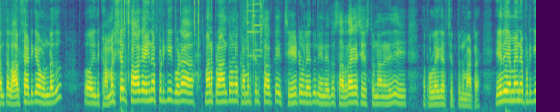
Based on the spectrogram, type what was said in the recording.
అంత లాభసాటిగా ఉండదు. ఇది కమర్షియల్ సాగు అయినప్పటికీ కూడా మన ప్రాంతంలో కమర్షియల్ సాగుగా ఇది చేయటం లేదు. నేను ఏదో సరదాగా చేస్తున్నాను అనేది పుల్లయ్య గారు చెప్తున్నమాట. ఏది ఏమైనప్పటికీ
